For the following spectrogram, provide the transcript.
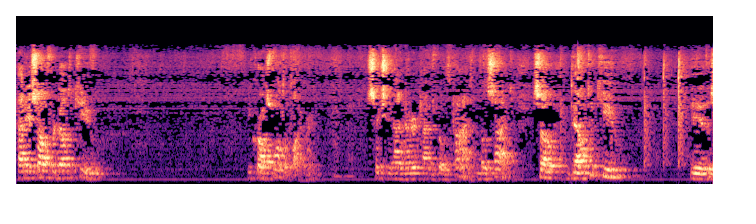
How do you solve for delta Q? You cross multiply, right? Sixty-nine hundred times both times, both sides. So delta Q is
